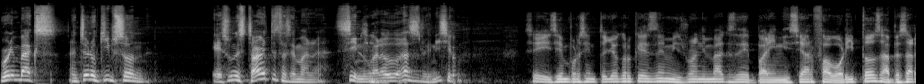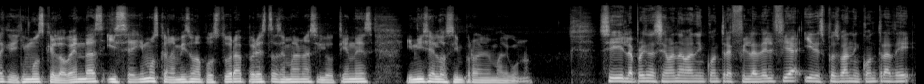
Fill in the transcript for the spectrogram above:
Running backs, Antonio Gibson es un start esta semana, sin lugar a dudas lo inicio. Sí, 100%. Yo creo que es de mis running backs de, para iniciar favoritos, a pesar de que dijimos que lo vendas y seguimos con la misma postura, pero esta semana si lo tienes, inícialo sin problema alguno. Sí, la próxima semana van en contra de Filadelfia y después van en contra de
